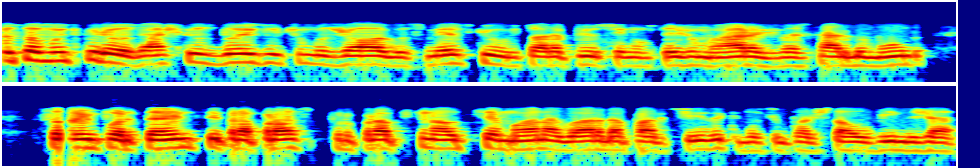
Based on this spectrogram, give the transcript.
eu estou muito curioso. Eu acho que os dois últimos jogos, mesmo que o Vitória Pilsen não seja o maior adversário do mundo, são importantes e para o próprio final de semana agora da partida, que você pode estar ouvindo já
